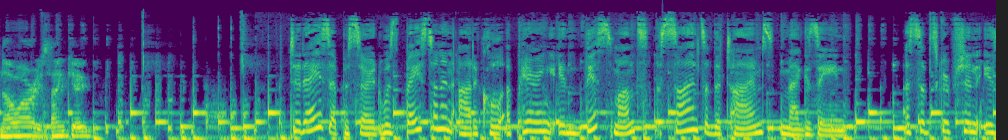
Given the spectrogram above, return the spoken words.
No worries. Thank you. Today's episode was based on an article appearing in this month's Signs of the Times magazine. A subscription is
